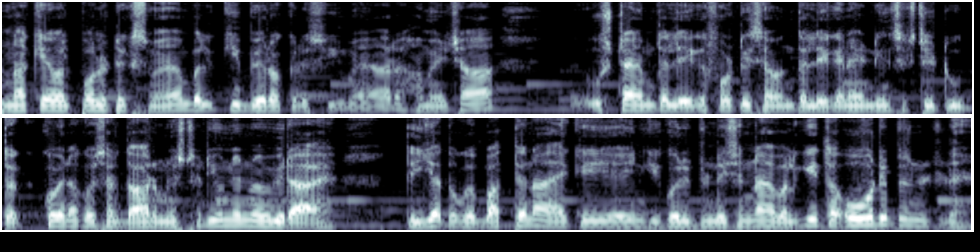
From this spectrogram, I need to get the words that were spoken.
ना केवल पॉलिटिक्स में बल्कि ब्यूरोक्रेसी में और हमेशा उस टाइम तक लेके फोर्टी सेवन तक लेके नाइनटीन सिक्सटी टू तक कोई ना कोई सरदार मिनिस्टर यूनियन में भी रहा है। तो यह तो कोई बातें ना है कि ये इनकी कोई रिप्रेजेंटेशन ना है, बल्कि तो ओवर रिप्रेजेंटेड है।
